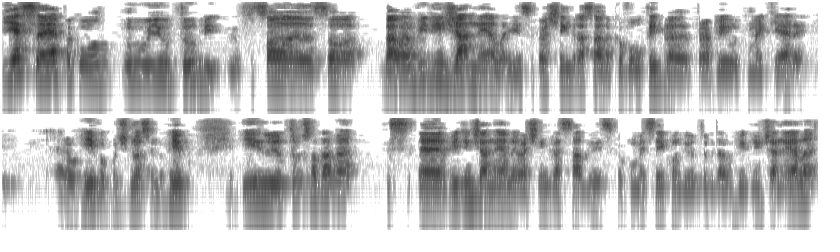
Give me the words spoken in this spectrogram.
E essa época o, o YouTube só, só dava vídeo em janela, isso que eu achei engraçado, que eu voltei pra, pra ver como é que era, era horrível, continua sendo horrível, e o YouTube só dava é, vídeo em janela, eu achei engraçado isso. Eu comecei quando o YouTube dava vídeo em janela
